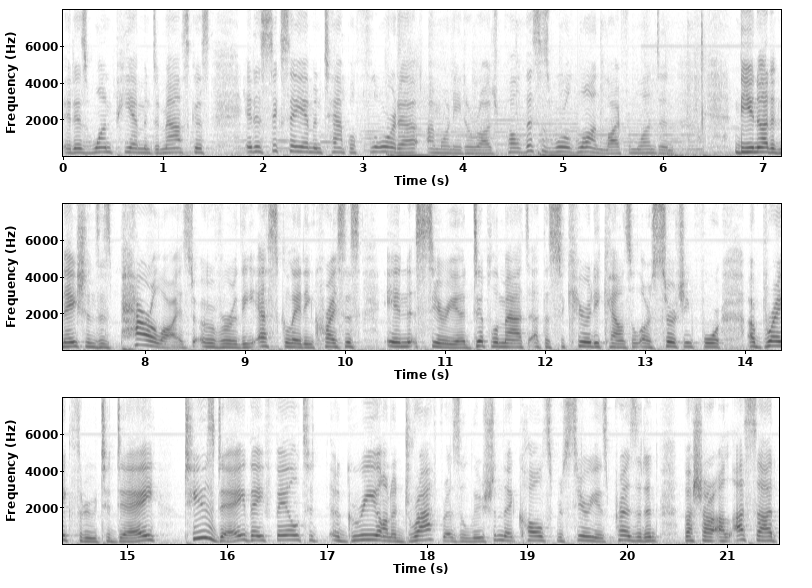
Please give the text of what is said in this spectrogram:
It is 1 p.m. in Damascus. It is 6 a.m. in Tampa, Florida. I'm Monita Rajpal. This is World One, live from London. The United Nations is paralyzed over the escalating crisis in Syria. Diplomats at the Security Council are searching for a breakthrough today. Tuesday, they failed to agree on a draft resolution that calls for Syria's president, Bashar al Assad,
